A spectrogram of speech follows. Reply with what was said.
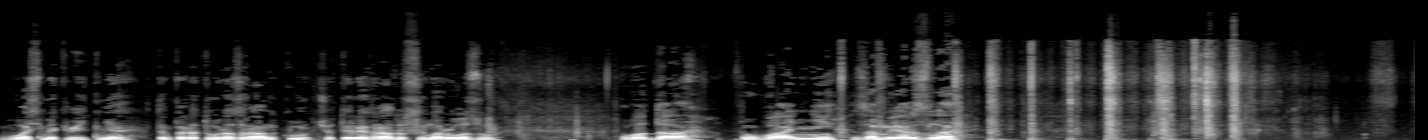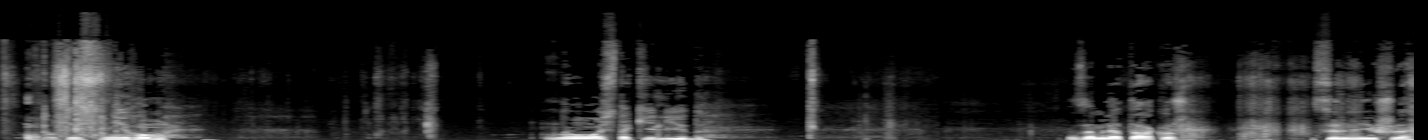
8 квітня, температура зранку 4 градуси морозу. Вода у ванні замерзла. Тут із снігом. Ну, ось такий лід. Земля також сильніше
